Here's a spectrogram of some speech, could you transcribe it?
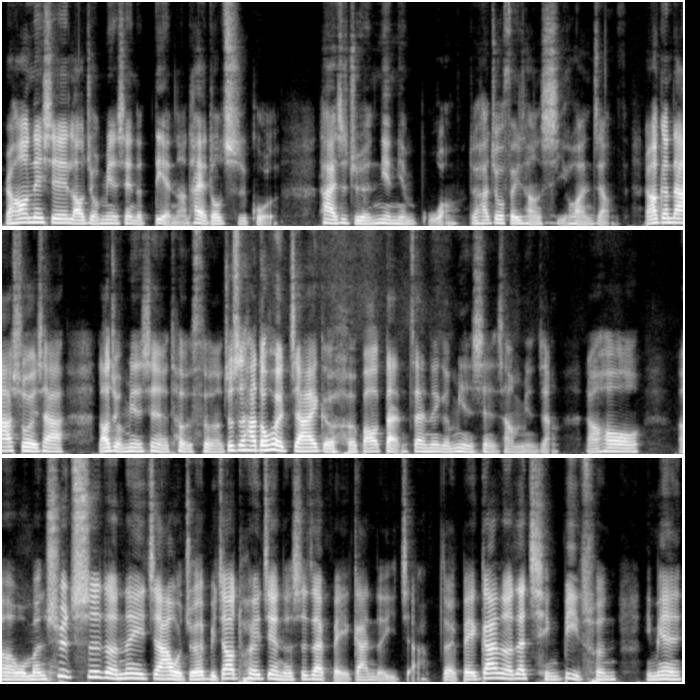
然后那些老酒面线的店啊，他也都吃过了，他还是觉得念念不忘，对，他就非常喜欢这样子。然后跟大家说一下老酒面线的特色呢，就是它都会加一个荷包蛋在那个面线上面这样。然后呃，我们去吃的那一家，我觉得比较推荐的是在北干的一家。对，北干呢在秦壁村里面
